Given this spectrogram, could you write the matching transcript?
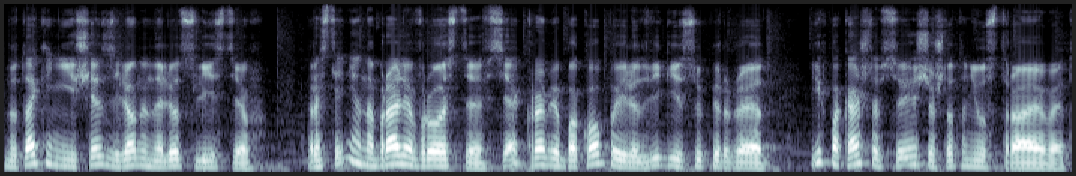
но так и не исчез зеленый налет с листьев. Растения набрали в росте, все кроме Бакопа и Людвиги и Супер Ред. Их пока что все еще что-то не устраивает.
